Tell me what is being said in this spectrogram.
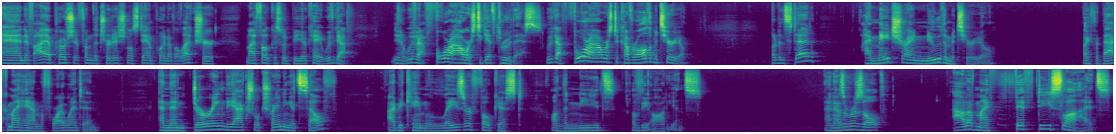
And if I approach it from the traditional standpoint of a lecture, my focus would be okay, we've got you know, we've got four hours to get through this. We've got four hours to cover all the material. But instead, I made sure I knew the material like the back of my hand before I went in. And then during the actual training itself, I became laser focused on the needs of the audience. And as a result, out of my 50 slides,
